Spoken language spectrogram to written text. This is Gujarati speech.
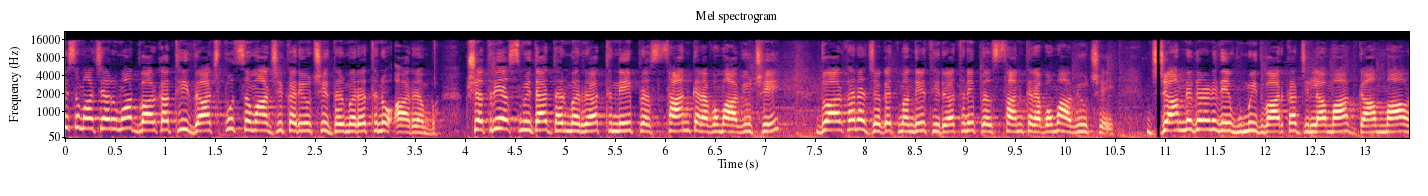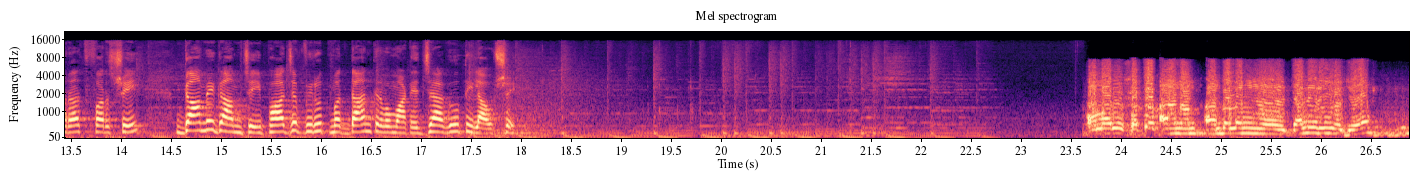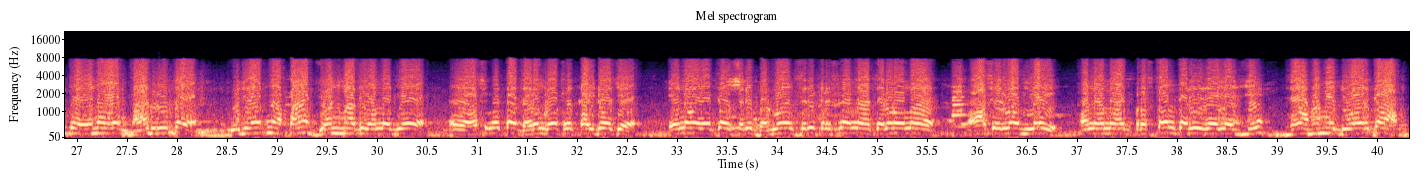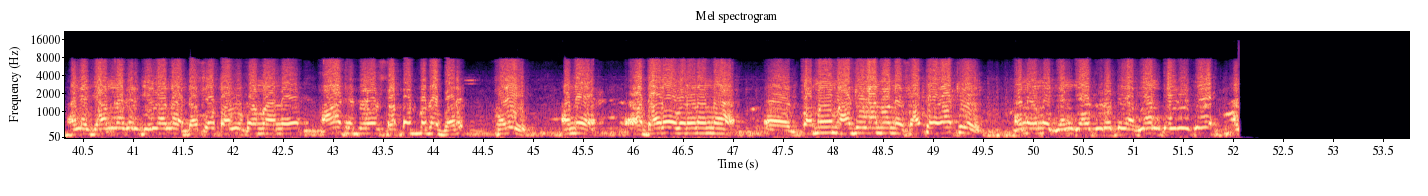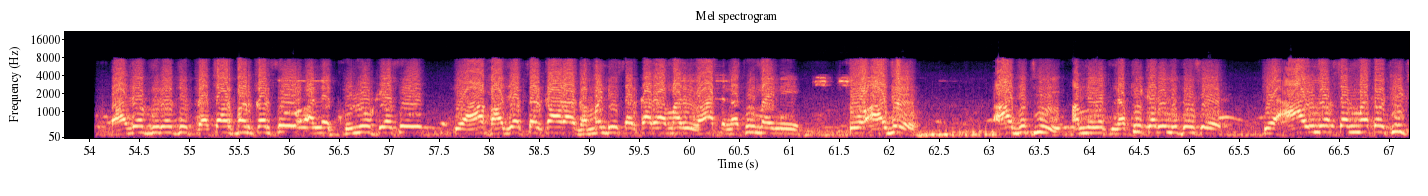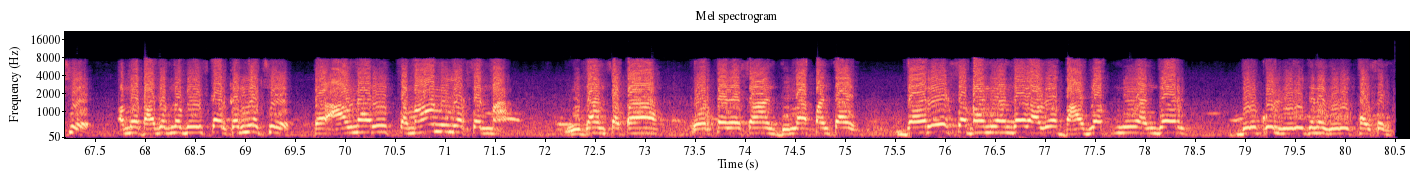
અગત્યના સમાચારોમાં દ્વારકાથી રાજપૂત સમાજે કર્યો છે ધર્મરથનો આરંભ. ક્ષત્રિય અસ્મિતા ધર્મરથને પ્રસ્થાન કરાવવામાં આવ્યું છે. દ્વારકાના જગત મંદિરથી રથને પ્રસ્થાન કરાવવામાં આવ્યું છે. જામનગર અને દેવભૂમિ દ્વારકા જિલ્લામાં ગામમાં રથ ફરશે. ગામે ગામ જઈ ભાજપ વિરુદ્ધ મતદાન કરવા માટે જાગૃતિ લાવશે. અમારું સતત આંદોલન ચાલી રહ્યું છે. તો એના એક ભાગરૂપે ગુજરાતના પાંચ ઝોનમાંથી અમે જે અસ્મિતા ધર્મરથ કાઢ્યો છે, એનો એક શ્રી ભગવાન શ્રી કૃષ્ણના ચરણોમાં આશીર્વાદ લઈ અને અમે આજ પ્રસ્થાન કરી રહ્યા છીએ. દેવભૂમિ દ્વારકા અને જામનગર જિલ્લાના દસે તાલુકામાં અમે આઠ દિવસ સતત બધે ફરી અને અઢારે વર્ણના તમામ આગેવાનોને સાથે રાખી અને અમે જનજાગૃતિ અભિયાન કર્યું છે. ભાજપ વિરોધી પ્રચાર પણ કરશું અને ખુલ્લું કહેશું કે આ ભાજપ સરકાર, આ ઘમંડી સરકારે અમારી વાત નથી માની. તો આજે, આજથી અમે એક નક્કી કરી લીધું છે કે આ ઇલેક્શનમાં તો ઠીક છે, અમે ભાજપનો બહિષ્કાર કરીએ છીએ તો આવનારી તમામ ઇલેક્શનમાં વિધાનસભા, કોર્પોરેશન, જિલ્લા પંચાયત, દરેક સભાની અંદર હવે ભાજપની અંદર બિલકુલ વિરુદ્ધ ને વિરુદ્ધ થાય છે.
